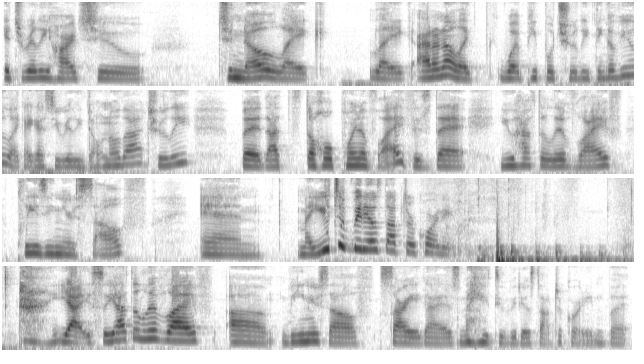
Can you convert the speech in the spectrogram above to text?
it's really hard to to know like like I don't know like what people truly think of you. Like I guess you really don't know that truly. But that's the whole point of life is that you have to live life pleasing yourself and my YouTube video stopped recording. yeah, so you have to live life um, being yourself. Sorry, guys, my YouTube video stopped recording, but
